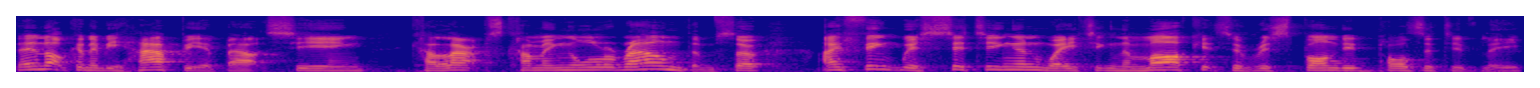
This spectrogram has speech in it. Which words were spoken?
They're not going to be happy about seeing collapse coming all around them. So I think we're sitting and waiting. The markets have responded positively.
